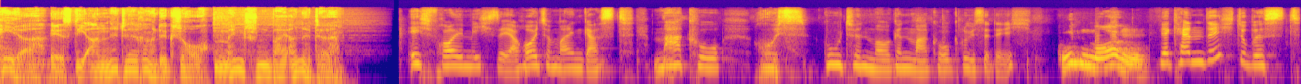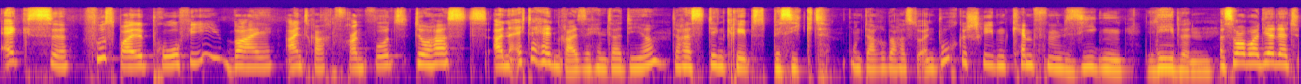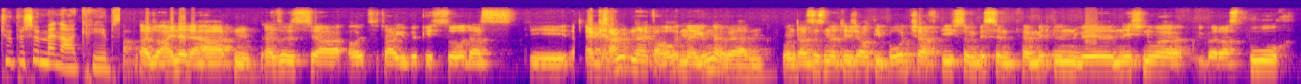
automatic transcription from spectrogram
Hier ist die Annette Radig Show. Menschen bei Annette. Ich freue mich sehr. Heute mein Gast Marco Russ. Guten Morgen, Marco. Grüße dich. Guten Morgen. Wir kennen dich. Du bist Ex-Fußballprofi bei Eintracht Frankfurt. Du hast eine echte Heldenreise hinter dir. Du hast den Krebs besiegt. Und darüber hast du ein Buch geschrieben, Kämpfen, Siegen, Leben. Es war bei dir der typische Männerkrebs. Also eine der Arten. Also es ist ja heutzutage wirklich so, dass die Erkrankten einfach auch immer jünger werden. Und das ist natürlich auch die Botschaft, die ich so ein bisschen vermitteln will, nicht nur über das Buch,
